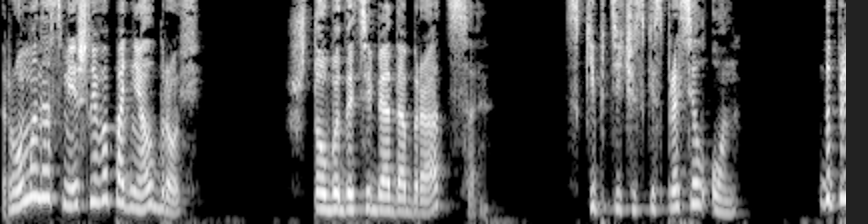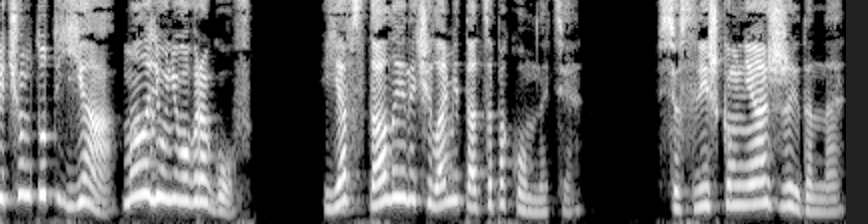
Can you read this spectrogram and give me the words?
Рома насмешливо поднял бровь. «Чтобы до тебя добраться?» Скептически спросил он. «Да при чем тут я? Мало ли у него врагов?» Я встала и начала метаться по комнате. Все слишком неожиданно.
